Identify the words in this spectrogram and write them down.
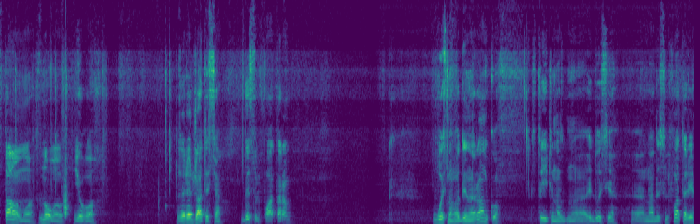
Ставимо знову його заряджатися десульфатором. 8 година ранку. Стоїть у нас е, і досі е, на десульфаторі.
